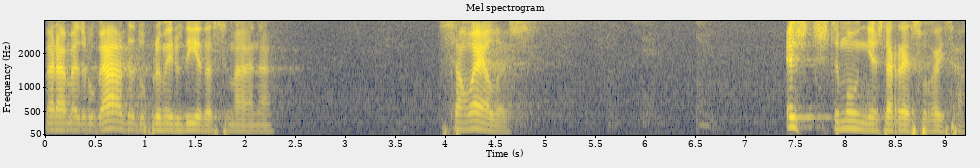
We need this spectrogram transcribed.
para a madrugada do primeiro dia da semana, são elas as testemunhas da ressurreição.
